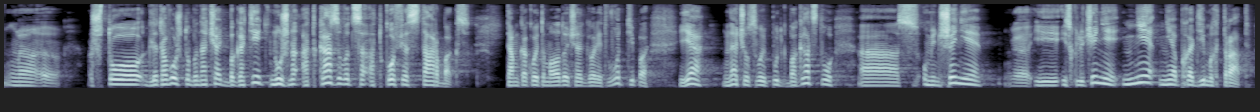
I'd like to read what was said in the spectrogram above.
э, что для того, чтобы начать богатеть, нужно отказываться от кофе Starbucks – там какой-то молодой человек говорит, вот типа я начал свой путь к богатству а, с уменьшения э, и исключения не необходимых трат.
